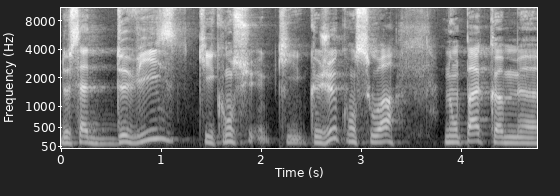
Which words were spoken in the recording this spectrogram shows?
de sa devise que je conçois non pas comme euh,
